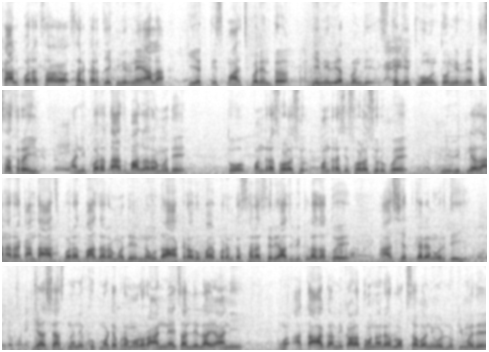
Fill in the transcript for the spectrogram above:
काल परत स सरकारचा एक निर्णय आला की एकतीस मार्चपर्यंत ही निर्यात बंदी स्थगित होऊन तो निर्णय तसाच राहील. आणि परत आज बाजारामध्ये तो पंधरा सोळाशे पंधराशे सोळाशे रुपये नि विकला जाणारा कांदा आज परत बाजारामध्ये नऊ दहा अकरा रुपयापर्यंत सरासरी आज विकला जातो आहे आज शेतकऱ्यांवरती या शासनाने खूप मोठ्या प्रमाणावर अन्याय चाललेला आहे आणि व आता आगामी काळात होणाऱ्या लोकसभा निवडणुकीमध्ये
